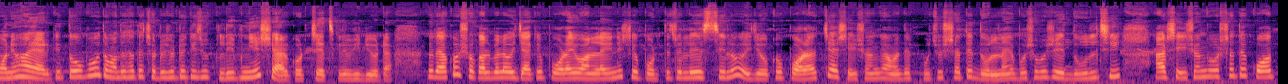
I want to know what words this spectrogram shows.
মনে হয় আর কি। তবুও তোমাদের সাথে ছোটো ছোটো কিছু ক্লিপ নিয়ে শেয়ার করছি আজকের ভিডিওটা। তো দেখো, সকালবেলা ওই যাকে পড়াই অনলাইনে সে পড়তে চলে এসেছিল। ওই যে ওকে পড়াচ্ছে, আর সেই সঙ্গে আমাদের পুচুর সাথে দোলনায় বসে বসে বসে দুলছি আর সেই সঙ্গে ওর সাথে কত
